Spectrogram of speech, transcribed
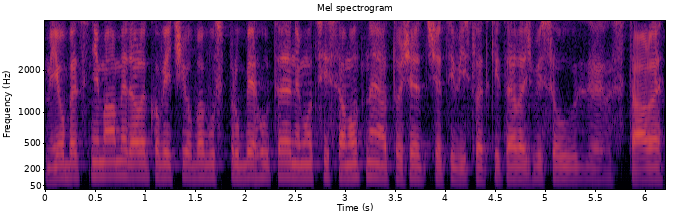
My obecně máme daleko větší obavu z průběhu té nemoci samotné a to, že, že ty výsledky té léčby jsou eh, stále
